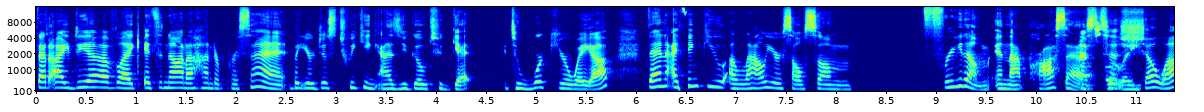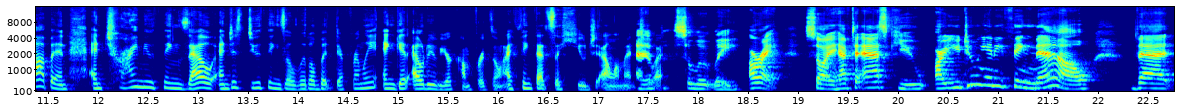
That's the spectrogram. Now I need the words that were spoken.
that idea of like it's not a hundred percent, but you're just tweaking as you go to get to work your way up, then I think you allow yourself some freedom in that process Absolutely. to show up and and try new things out and just do things a little bit differently and get out of your comfort zone. I think that's a huge element to Absolutely. it. Absolutely. All right. So I have to ask you, are you doing anything now that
